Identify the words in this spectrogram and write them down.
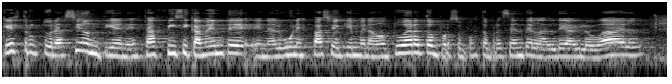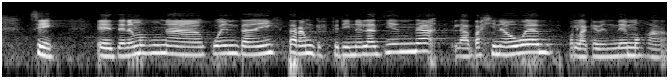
¿qué estructuración tiene? ¿Está físicamente en algún espacio aquí en Venado Tuerto, por supuesto presente en la aldea global? Sí, eh, tenemos una cuenta de Instagram que es Perinola Tienda, la página web por la que vendemos, a,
